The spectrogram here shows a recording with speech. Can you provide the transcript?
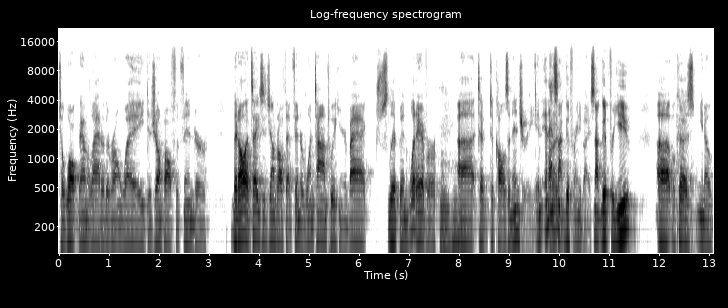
to walk down the ladder the wrong way, to jump off the fender. But all it takes is jumping off that fender one time, tweaking your back, slipping, whatever, mm-hmm. uh, to, to cause an injury. And, and that's right. not good for anybody. It's not good for you uh, because, you know,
